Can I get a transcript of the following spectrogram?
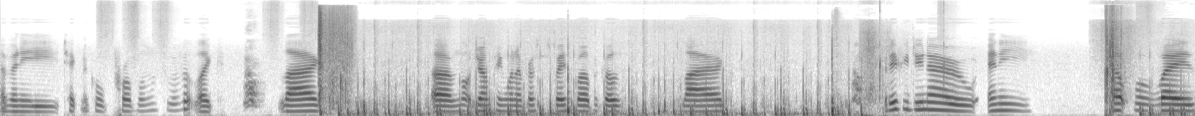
have any technical problems with it, like lag, um, not jumping when I press the spacebar because lag. But if you do know any helpful ways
